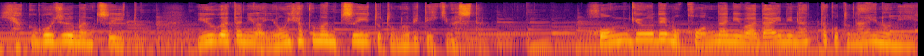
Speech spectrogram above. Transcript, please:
150万ツイート夕方には400万ツイートと伸びていきました。本業でもこんなに話題になったことないのに。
